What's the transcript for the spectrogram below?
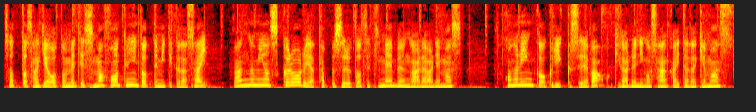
ちょっと作業を止めてスマホを手に取ってみてください。番組をスクロールやタップすると説明文が現れます。そこのリンクをクリックすればお気軽にご参加いただけます。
